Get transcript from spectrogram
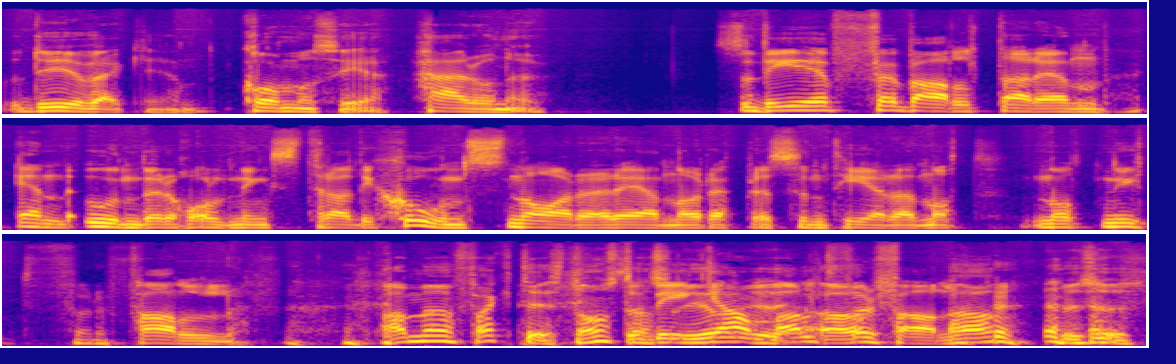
Och det är ju verkligen, kom och se här och nu. Så det förvaltar en, en underhållningstradition snarare än att representera något, något nytt förfall. Ja men faktiskt. Någonstans så det är gammalt det. förfall. Ja, precis.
